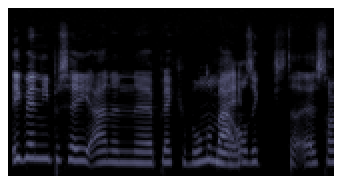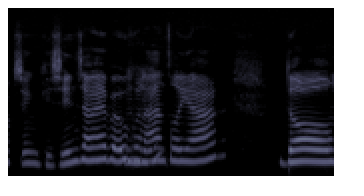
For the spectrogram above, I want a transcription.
ik ben niet per se aan een eh, plek gebonden. Maar Nee. als ik stra- eh, straks een gezin zou hebben over Mhm. een aantal jaar, dan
